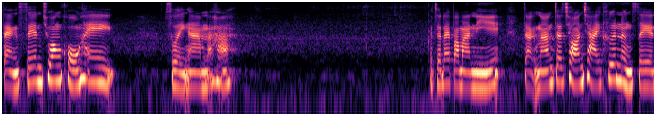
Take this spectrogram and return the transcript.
แต่งเส้นช่วงโค้งให้สวยงามนะคะ ก็จะได้ประมาณนี้ จากนั้นจะช้อนชายขึ้น 1 เซน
